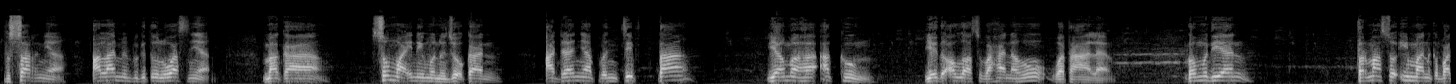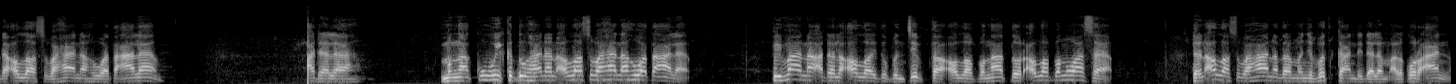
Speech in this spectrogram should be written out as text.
besarnya, alam yang begitu luasnya. Maka semua ini menunjukkan adanya pencipta yang maha agung, yaitu Allah subhanahu wa ta'ala. Kemudian termasuk iman kepada Allah subhanahu wa ta'ala adalah mengakui ketuhanan Allah Subhanahu wa taala. Di mana adalah Allah itu pencipta, Allah pengatur, Allah penguasa. Dan Allah Subhanahu wa taala menyebutkan di dalam Al-Qur'an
